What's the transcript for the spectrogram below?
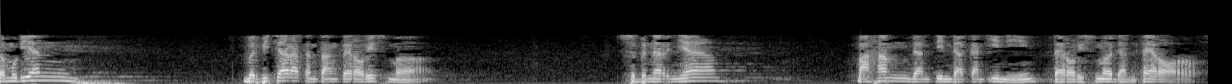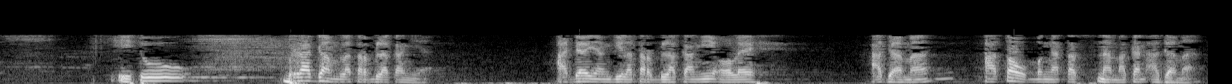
Kemudian berbicara tentang terorisme, sebenarnya paham dan tindakan ini, terorisme dan teror, itu beragam latar belakangnya. Ada yang dilatar belakangi oleh agama atau mengatasnamakan agama.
